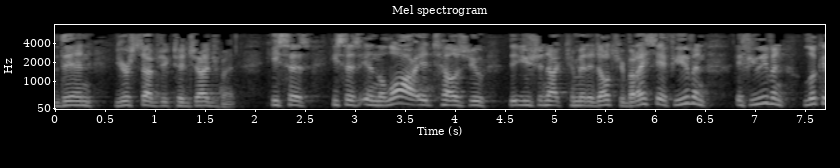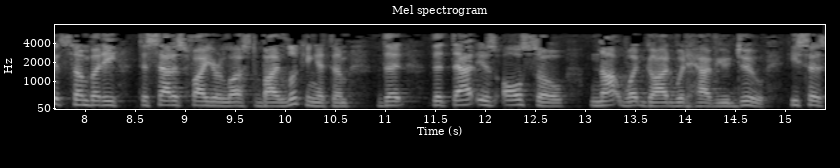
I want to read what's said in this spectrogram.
then you're subject to judgment. He says, he says, in the law it tells you that you should not commit adultery. But I say if you even, if you even look at somebody to satisfy your lust by looking at them, that, that that is also not what God would have you do. He says,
